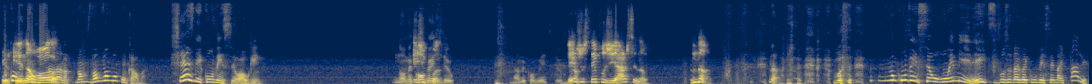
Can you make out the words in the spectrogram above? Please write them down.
Porque não rola. Não, não, não, vamos, vamos com calma. Chesney convenceu alguém? Não me Desde convenceu. Não me convenceu. Desde os tempos de Arsenal? Não. Não. Você não convenceu o Emirates, você vai, vai convencer na Itália?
